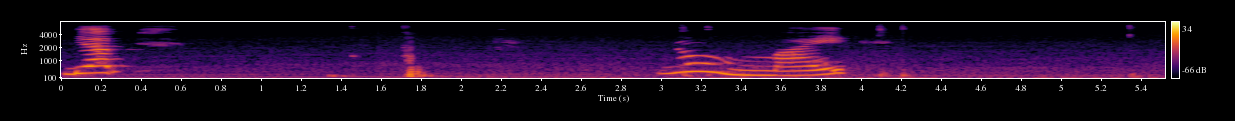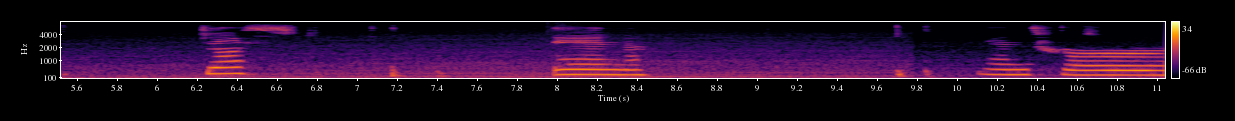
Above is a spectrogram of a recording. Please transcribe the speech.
Yep. No mic. Just in internal.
